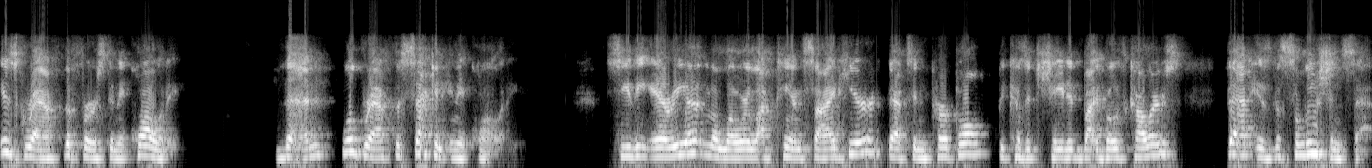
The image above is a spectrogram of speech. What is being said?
is graph the first inequality. Then we'll graph the second inequality. See the area in the lower left-hand side here? That's in purple because it's shaded by both colors. That is the solution set.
